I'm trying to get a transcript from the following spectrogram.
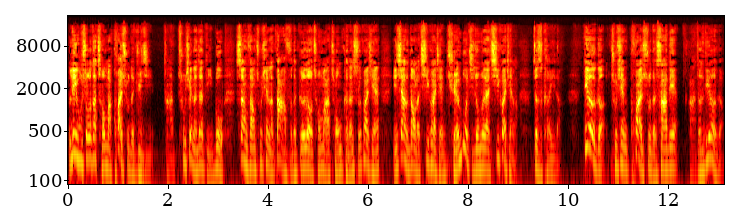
例如说它筹码快速的聚集啊，出现了在底部上方出现了大幅的割肉，筹码从可能十块钱一下子到了七块钱，全部集中都在七块钱了，这是可以的。第二个出现快速的杀跌啊，这是第二个。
